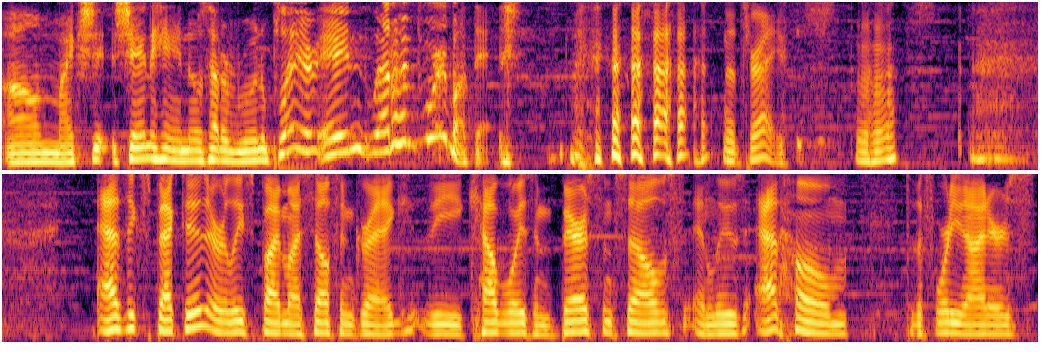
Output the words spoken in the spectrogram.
um, Mike Sh- Shanahan knows how to ruin a player, and I don't have to worry about that. That's right. Uh-huh. As expected, or at least by myself and Greg, the Cowboys embarrass themselves and lose at home to the 49ers.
